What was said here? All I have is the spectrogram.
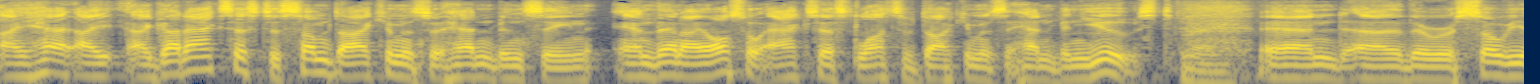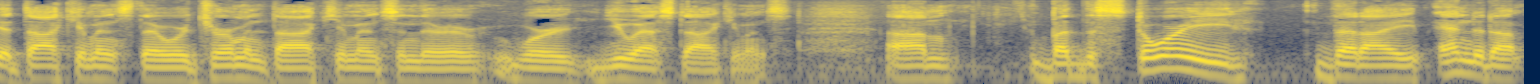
I had I, I, got access to some documents that hadn't been seen, and then I also accessed lots of documents that hadn't been used. Right. And uh, there were Soviet documents, there were German documents, and there were U.S. documents. Um, but the story that I ended up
